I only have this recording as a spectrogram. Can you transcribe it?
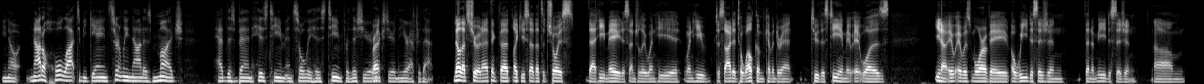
you know, not a whole lot to be gained. Certainly not as much had this been his team and solely his team for this year, Right. next year, and the year after that. No, that's true, and I think that, like you said, that's a choice that he made essentially when he when he decided to welcome Kevin Durant to this team. It, it was, you know, it, it was more of a a we decision than a me decision. Um,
